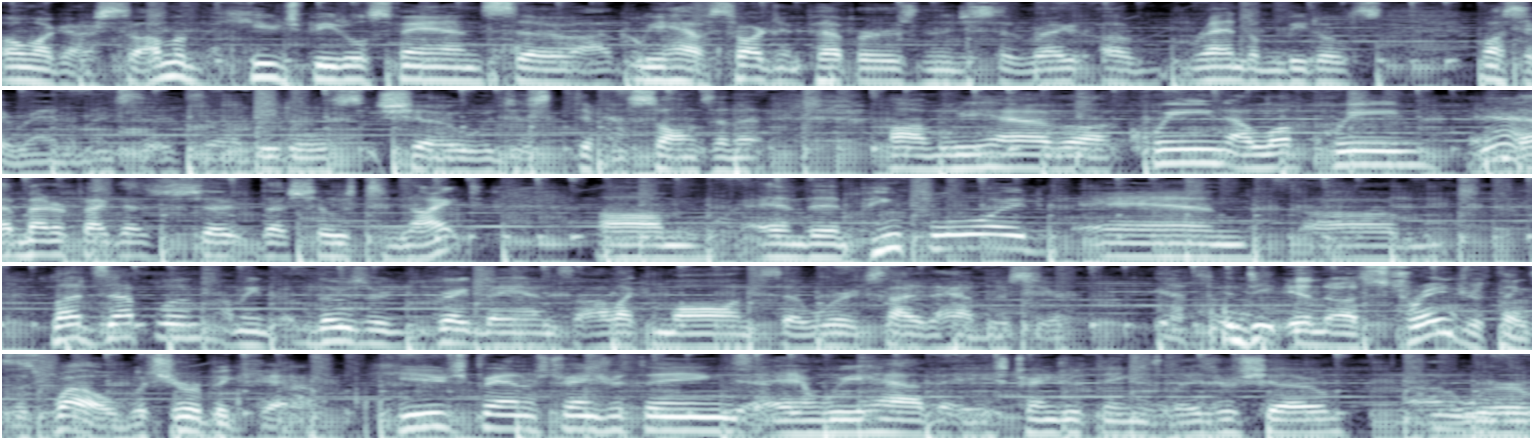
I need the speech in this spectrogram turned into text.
Oh my gosh, so I'm a huge Beatles fan, so uh, we have Sgt. Pepper's and then just a, reg- a random Beatles, well, I say random, it's, it's, a Beatles show with just different songs in it. Um, we have uh, Queen, I love Queen, and Yeah. that matter of fact, that, show, that show's tonight. Um, and then Pink Floyd and um, Led Zeppelin, I mean, those are great bands, I like them all, and so we're excited to have those here. Yes, indeed. And uh, Stranger Things as well, which you're a big fan of. Huge fan of Stranger Things, and we have a Stranger Things laser show. Uh, we're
